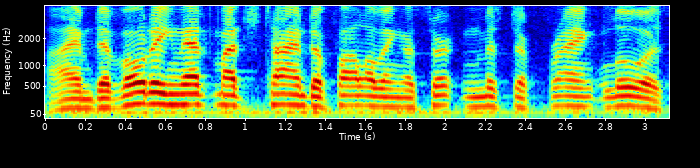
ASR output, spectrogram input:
I'm devoting that much time to following a certain Mr. Frank Lewis.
